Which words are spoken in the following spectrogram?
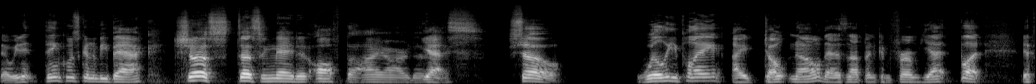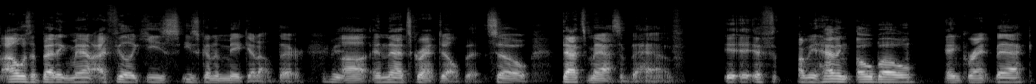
that we didn't think was going to be back. Just designated off the IR. Today. Yes. So, will he play? I don't know. That has not been confirmed yet. But if I was a betting man, I feel like he's he's going to make it out there, Yeah. uh, and that's Grant Delpit. So that's massive to have. If I mean having Ogbo and Grant back,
